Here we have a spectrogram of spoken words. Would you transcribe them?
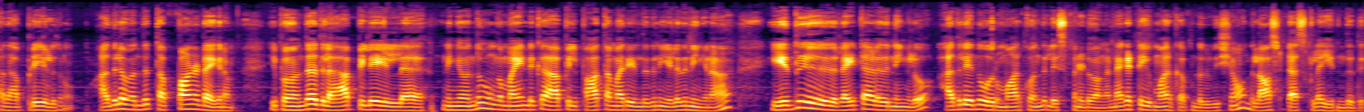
அதை அப்படியே எழுதணும். அதில் வந்து தப்பான டயக்ராம் இப்போ வந்து அதில் ஆப்பிளே இல்லை. நீங்கள் வந்து உங்கள் மைண்டுக்கு ஆப்பிள் பார்த்த மாதிரி இருந்ததுன்னு எழுதுனீங்கன்னா எது ரைட்டாக எழுதுனீங்களோ அதுலேருந்து ஒரு மார்க் வந்து லெஸ் பண்ணிவிடுவாங்க நெகட்டிவ் மார்க் அப்படின்ற ஒரு விஷயம் இந்த லாஸ்ட் டாஸ்கில் இருந்தது.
